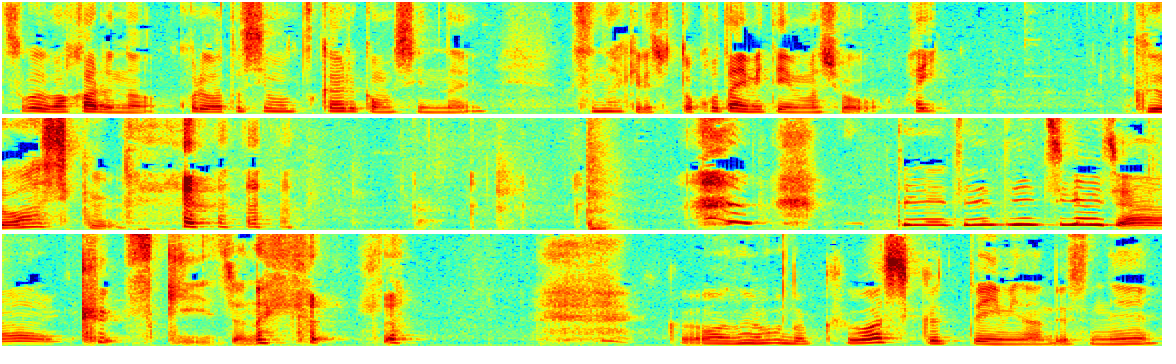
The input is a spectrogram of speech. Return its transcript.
すごいわかるな。これ私も使えるかもしんない。そんなわけでちょっと答え見てみましょう。はい。詳しく。で全然違うじゃん。く好きじゃないかった。あなるほど。詳しくって意味なんですね。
